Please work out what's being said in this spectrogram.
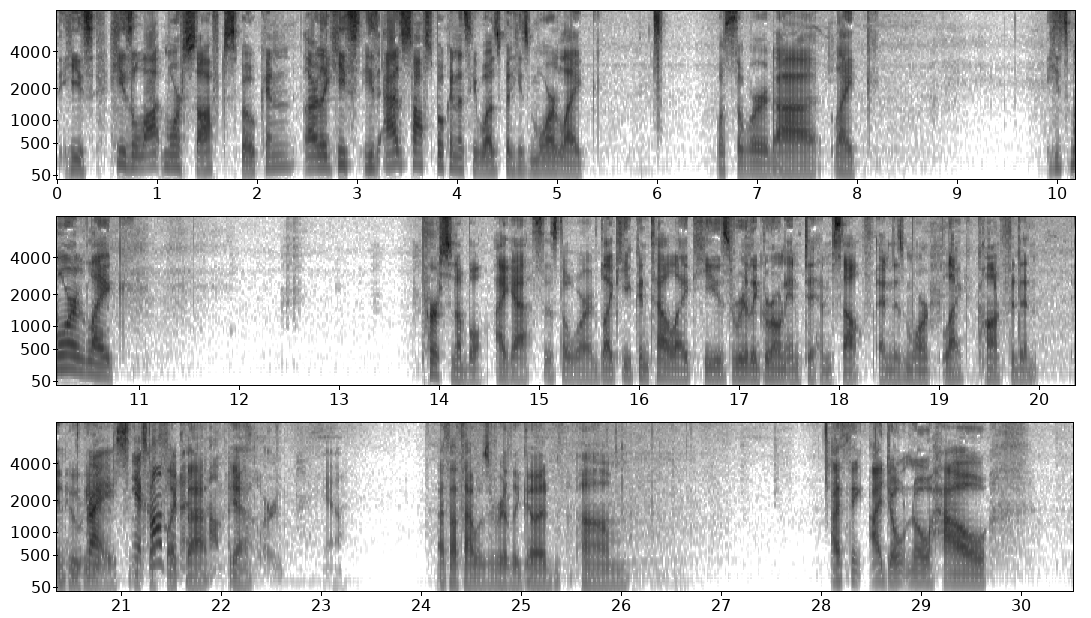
he's he's a lot more soft spoken or like he's he's as soft spoken as he was but he's more like what's the word uh like he's more like personable i guess is the word like you can tell like he's really grown into himself and is more like confident in who he right. is and Yeah, stuff like that yeah the word. Yeah. I thought that was really good. Um, I think I don't know how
